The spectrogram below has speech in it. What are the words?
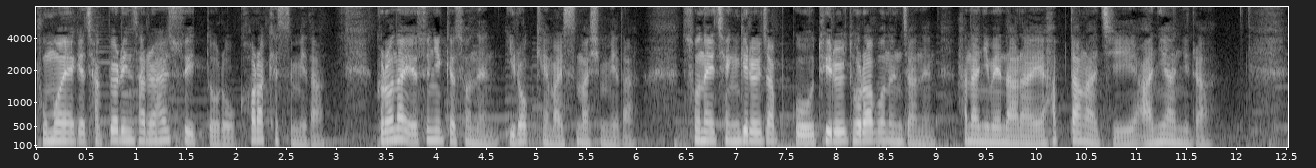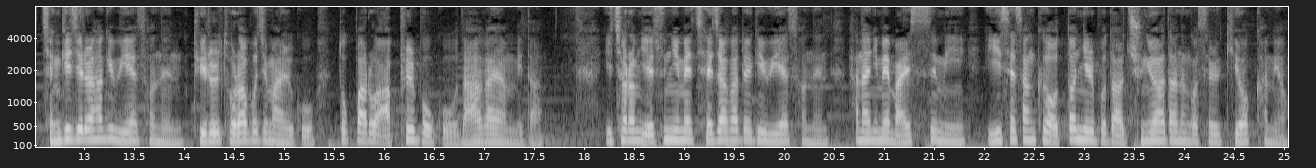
부모에게 작별 인사를 할 수 있도록 허락했습니다. 그러나 예수님께서는 이렇게 말씀하십니다. 손에 쟁기를 잡고 뒤를 돌아보는 자는 하나님의 나라에 합당하지 아니하니라. 쟁기질을 하기 위해서는 뒤를 돌아보지 말고 똑바로 앞을 보고 나아가야 합니다. 이처럼 예수님의 제자가 되기 위해서는 하나님의 말씀이 이 세상 그 어떤 일보다 중요하다는 것을 기억하며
